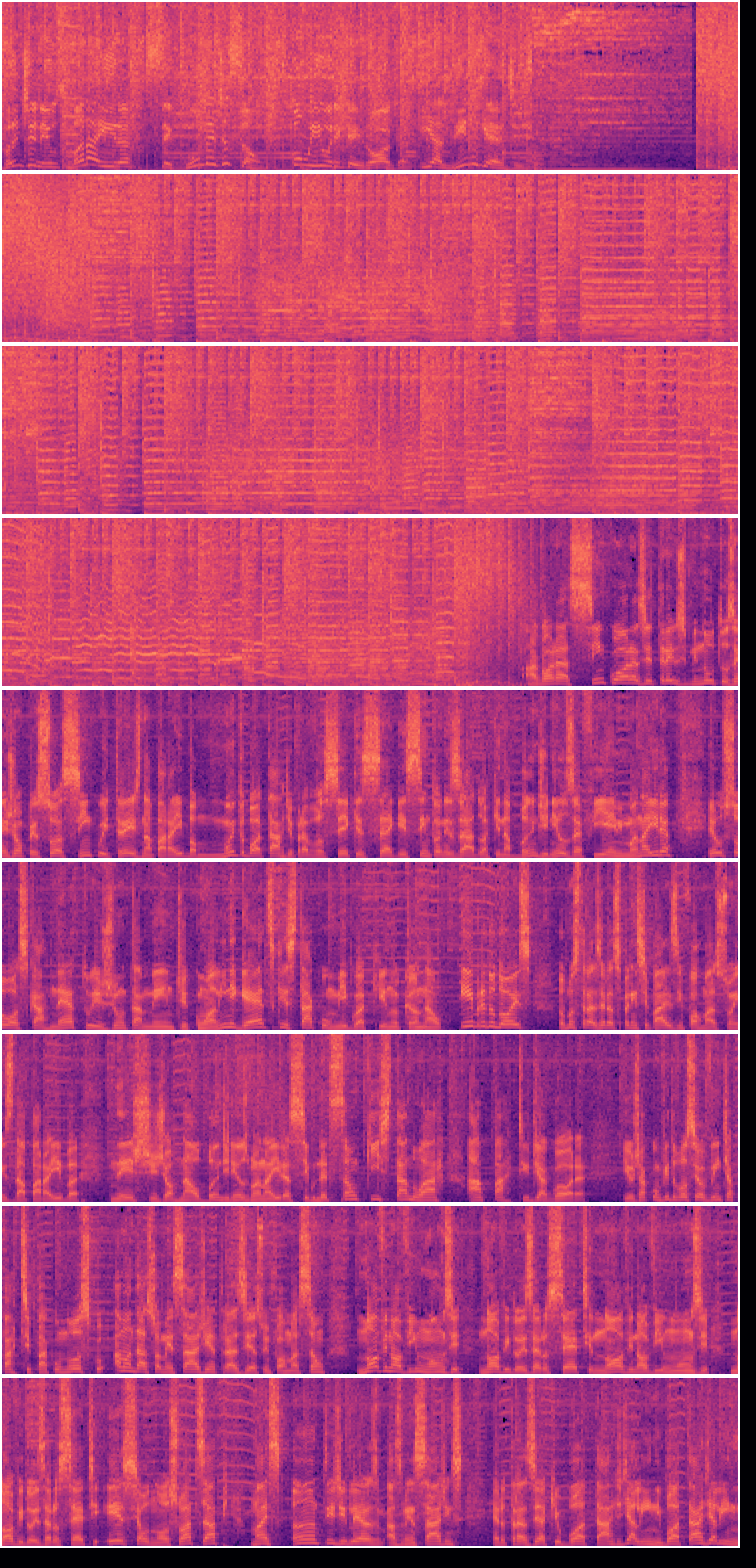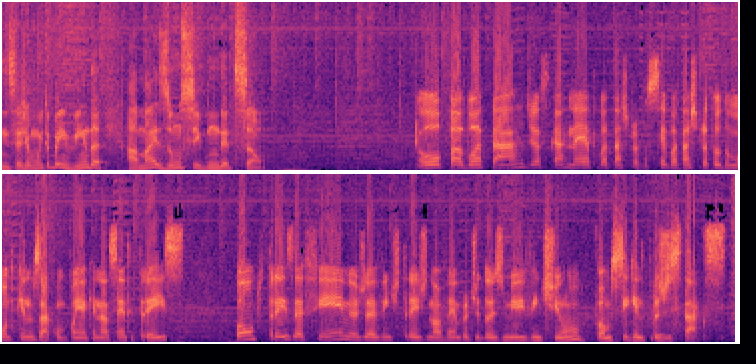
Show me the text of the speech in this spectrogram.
Band News Manaíra, segunda edição, com Yuri Queiroga e Aline Guedes. Agora, 5 horas e 3 minutos em João Pessoa, 5 e 3 na Paraíba. Muito boa tarde para você que segue sintonizado aqui na Band News FM Manaíra. Eu sou Oscar Neto e, juntamente com Aline Guedes, que está comigo aqui no canal Híbrido 2, vamos trazer as principais informações da Paraíba neste jornal Band News Manaíra, segunda edição, que está no ar a partir de agora. E eu já convido você, ouvinte, a participar conosco, a mandar sua mensagem, a trazer a sua informação. 991 11 9207, 991 11 9207. Esse é o nosso WhatsApp. Mas antes de ler as, as mensagens, quero trazer aqui o boa tarde de Aline. Boa tarde, Aline. Seja muito bem-vinda a mais um segunda edição. Opa, boa tarde, Oscar Neto. Boa tarde para você, boa tarde para todo mundo que nos acompanha aqui na 103 Ponto 3 FM, hoje é 23 de novembro de 2021. Vamos seguindo para os destaques.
